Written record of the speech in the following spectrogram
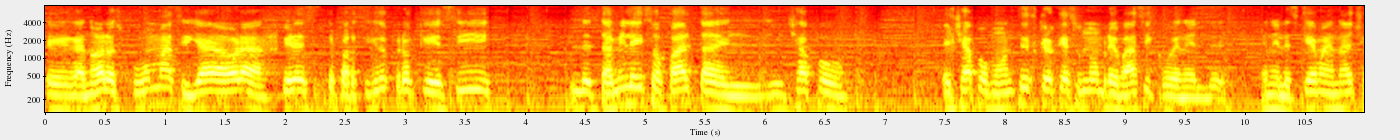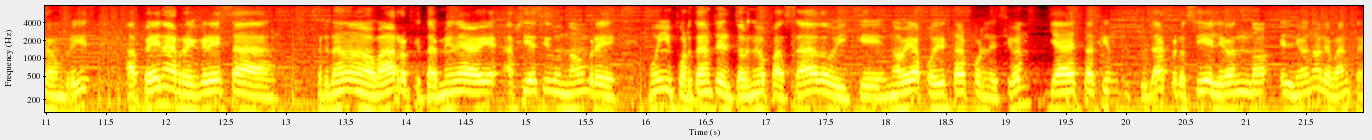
Eh, ganó a los Pumas y ya ahora pierdes este partido. Creo que sí, también le hizo falta el, Chapo el Chapo Montes, creo que es un hombre básico en el, en el esquema de Nacho Ambriz. Apenas regresa Fernando Navarro, que también había, sido un hombre muy importante del torneo pasado y que no había podido estar por lesión, ya está siendo titular, pero sí, el León no, el León no levanta.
